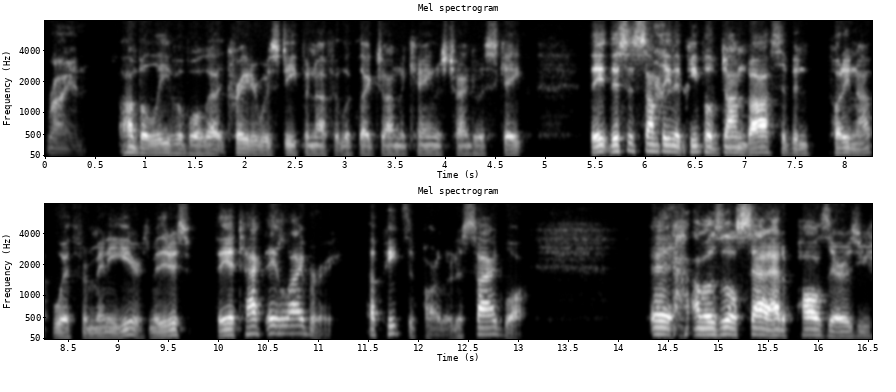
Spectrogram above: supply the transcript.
Ryan. Unbelievable. That crater was deep enough. It looked like John McCain was trying to escape they this is something that people of Donbass have been putting up with for many years. I mean, they just they attacked a library, a pizza parlor, the sidewalk. And I was a little sad. I had to pause there as you.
